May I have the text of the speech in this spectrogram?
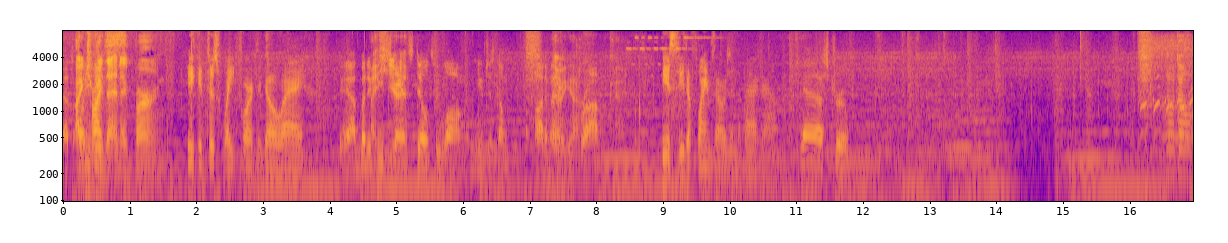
That's all I tried that do. and it burned. You could just wait for it to go away. Yeah, but if I you stand it. still too long, you just automatically go. drop. Okay. You see the flamethrowers in the background. Yeah, that's true. No, don't,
